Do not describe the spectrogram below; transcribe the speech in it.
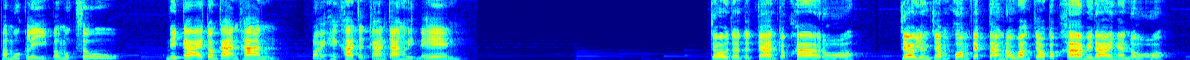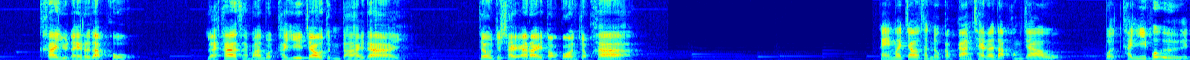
ประมุกหลี่ประมุกซู นิกายต้องการท่าน ปล่อยให้ข้าจัดการจางหลินเอง เจ้าจะจัดการกับข้าเหรอ เจ้ายังจำความแตกต่างระหว่างเจ้ากับข้าไม่ได้งั้นเหรอข้าอยู่ในระดับหกและข้าสามารถบดขยี้เจ้าถึงตายได้ เจ้าจะใช้อะไรต่อกรกับข้า ในเมื่อเจ้าสนุกกับการใช้ระดับของเจ้า บทขยี้ผู้อื่น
